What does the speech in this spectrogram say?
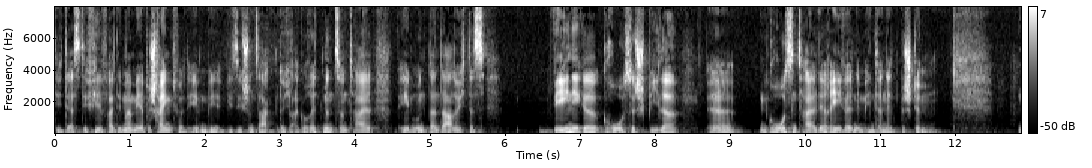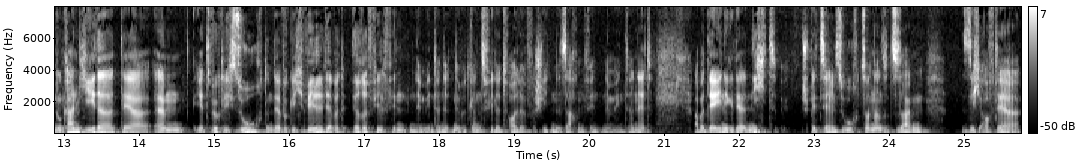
die, dass die Vielfalt immer mehr beschränkt wird, eben wie, wie Sie schon sagten, durch Algorithmen zum Teil, eben und dann dadurch, dass wenige große Spieler äh, einen großen Teil der Regeln im Internet bestimmen. Nun kann jeder, der ähm, jetzt wirklich sucht und der wirklich will, der wird irre viel finden im Internet und der wird ganz viele tolle verschiedene Sachen finden im Internet. Aber derjenige, der nicht speziell sucht, sondern sozusagen sich auf der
